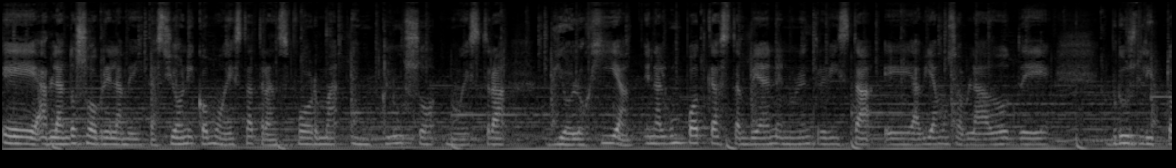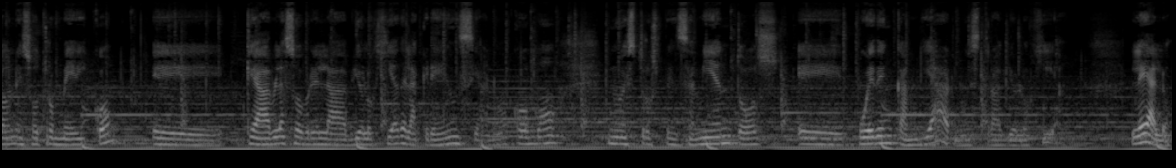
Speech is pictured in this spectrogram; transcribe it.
Eh, hablando sobre la meditación y cómo esta transforma incluso nuestra biología. En algún podcast también, en una entrevista, eh, habíamos hablado de Bruce Lipton, es otro médico. Eh, que habla sobre la biología de la creencia, ¿no? cómo nuestros pensamientos pueden cambiar nuestra biología. Léalo,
